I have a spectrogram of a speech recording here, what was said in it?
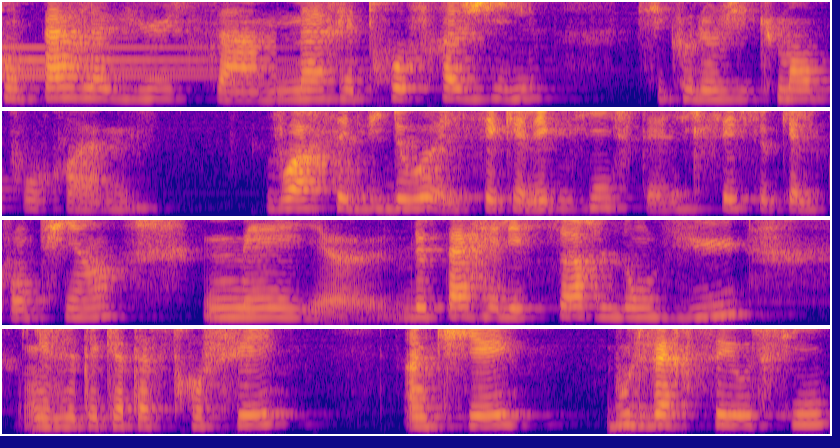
Son père l'a vu, sa mère est trop fragile psychologiquement pour euh, voir cette vidéo, elle sait qu'elle existe, elle sait ce qu'elle contient, mais euh, le père et les sœurs l'ont vue, ils étaient catastrophés, inquiets, bouleversés aussi.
